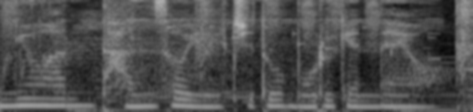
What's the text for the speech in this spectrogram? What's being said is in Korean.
중요한 단서일지도 모르겠네요.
